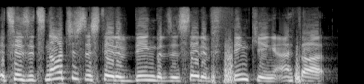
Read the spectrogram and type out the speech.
it says it's not just a state of being, but it's a state of thinking, I thought,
